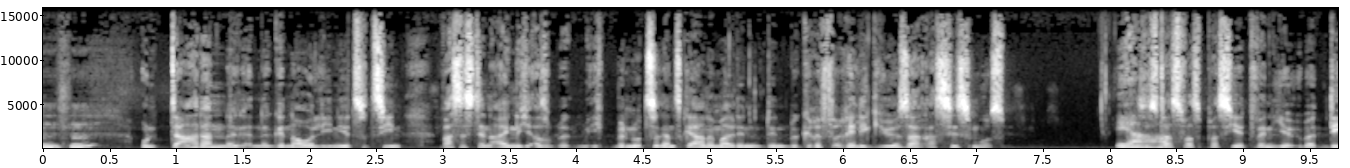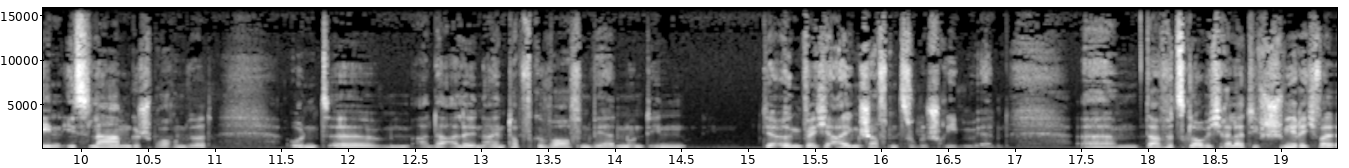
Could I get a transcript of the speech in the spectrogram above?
Mhm. Und da dann eine, eine genaue Linie zu ziehen, was ist denn eigentlich, also ich benutze ganz gerne mal den, den Begriff religiöser Rassismus. ja. Das ist das, was passiert, wenn hier über den Islam gesprochen wird und äh, da alle in einen Topf geworfen werden und ihnen der irgendwelche Eigenschaften zugeschrieben werden. Ähm, da wird's, glaube ich, relativ schwierig, weil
